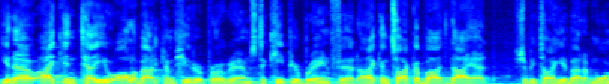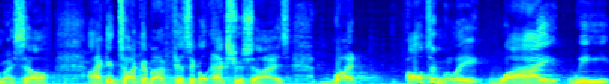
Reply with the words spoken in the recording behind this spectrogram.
You know, I can tell you all about computer programs to keep your brain fit. I can talk about diet. Should be talking about it more myself. I can talk about physical exercise, but ultimately why we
